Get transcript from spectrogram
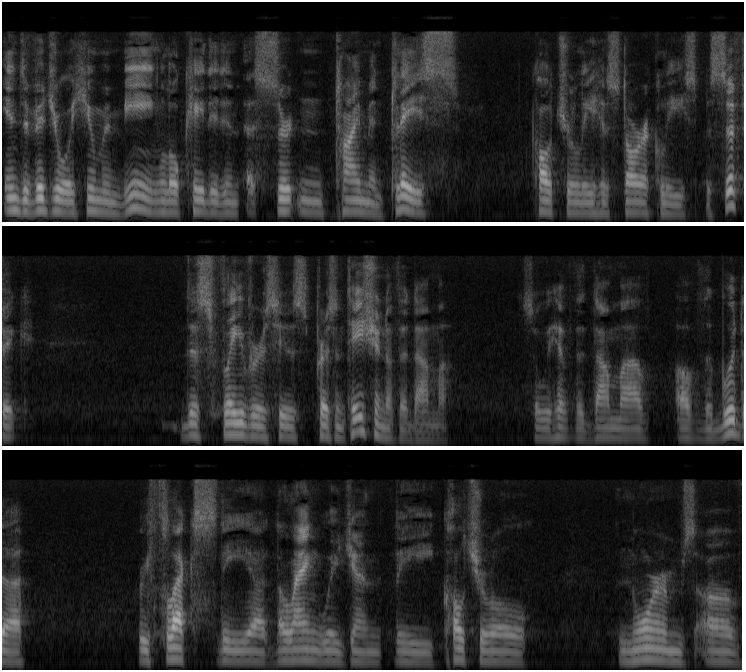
individual human being located in a certain time and place, culturally, historically specific, this flavors his presentation of the Dhamma. So we have the Dhamma of the Buddha reflects the uh, the language and the cultural norms of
